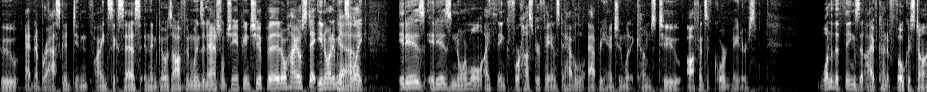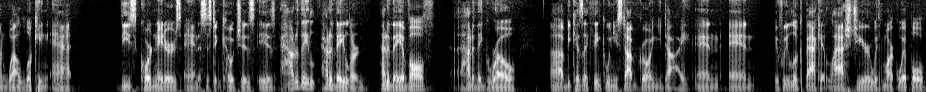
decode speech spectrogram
who at Nebraska didn't find success, and then goes off and wins a national championship at Ohio State. You know what I mean? So like, it is it is normal, I think, for Husker fans to have a little apprehension when it comes to offensive coordinators. One of the things that I've kind of focused on while looking at these coordinators and assistant coaches is how do they how do they learn? How do they evolve? How do they grow? Uh, because I think when you stop growing, you die. And and if we look back at last year with Mark Whipple,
